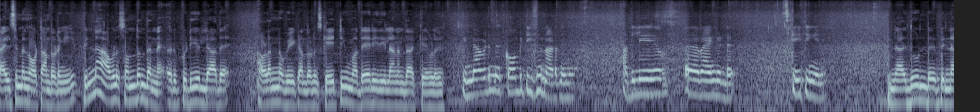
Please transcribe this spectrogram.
ടൈൽസിന്മേൽ നോട്ടാൻ തുടങ്ങി. പിന്നെ അവൾ സ്വന്തം തന്നെ ഒരു പിടിയില്ലാതെ അവൾ തന്നെ ഉപയോഗിക്കാൻ തുടങ്ങി. സ്കേറ്റിങ്ങും അതേ രീതിയിലാണ് എന്താക്കിയത് അവൾ പിന്നെ അവിടുന്ന് കോമ്പറ്റീഷൻ നടന്നിന്. അതിൽ റാങ്ക് ഉണ്ട് സ്കേറ്റിങ്ങിന് പിന്നെ അതുണ്ട്. പിന്നെ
